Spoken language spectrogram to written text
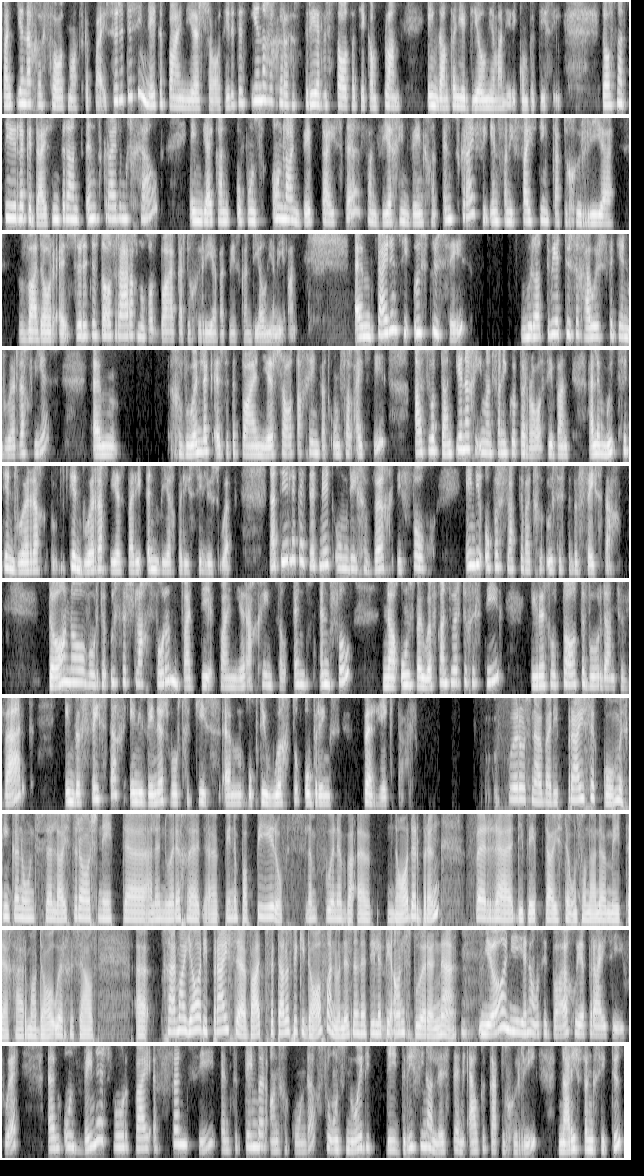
van enige saadmaatskappy. So dit is nie net 'n pioneer saad nie, dit is enige geregistreerde saad wat jy kan plant en dan kan jy deelneem aan hierdie kompetisie. Daar's natuurlik 'n R1000 inskrywingsgeld en jy kan op ons online webtuiste van Weeg en Wen gaan inskryf vir een van die 15 kategorieë wat daar is. So dit is daar's regtig nogals baie kategorieë wat mens kan deelneem hieraan. Ehm um, tydens die oesproses moet daar twee toesighouers verteenwoordig wees. Ehm um, gewoonlik is dit 'n pioneer saadagent wat ons sal uitstuur, asook dan enige iemand van die koöperasie want hulle moet verteenwoordig teenwoordig wees by die inweeg by die silo's ook. Natuurlik is dit net om die gewig, die vog en die oppervlakte wat geoes is te bevestig. Daarna word 'n oesverslag vorm wat die pioneer agent sal in, invul na ons by hoofkantoor toe gestuur Die resultate word dan verwerk en bevestig en die wenners word gekies um, op die hoogste opbrengs per hektaar. Voor ons nou by die pryse kom, miskien kan ons uh, luisteraars net uh, hulle nodige uh, pen en papier of slimfone uh, nader bring vir uh, die webtuiste. Ons gaan dan nou met uh, Germa daaroor gesels. Uh Germa, ja, die pryse, wat vertel ons bietjie daarvan want dis nou natuurlik die aansporing, né? Ja, nee, jene, ons het baie goeie pryse hiervoor. Um, ons wenners word by 'n funksie in September aangekondig. So ons nooi die die drie finaliste in elke kategorie na die funksie toe.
